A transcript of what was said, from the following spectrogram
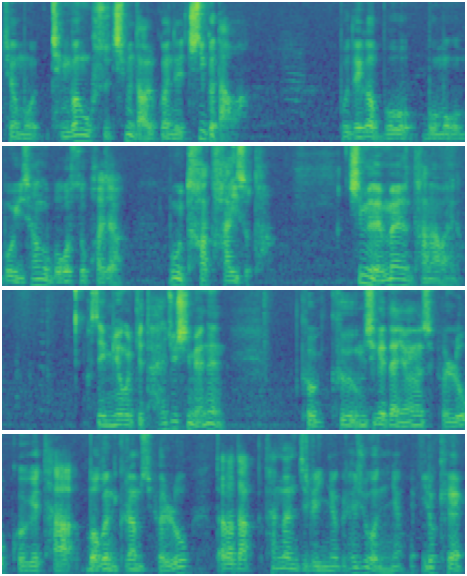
제가 뭐 쟁반국수 치면 나올 건데 치니까 나와. 뭐 내가 뭐뭐 먹어 뭐 이상한 거 먹었어 과자 뭐 다 다 있어 다. 치면 웬만해서는 다 나와요. 그래서 입력을 이렇게 다 해주시면은 그, 그 음식에 대한 영양소별로 거기에 다 먹은 그람수별로 따다닥 탄단지를 입력을 해주거든요. 이렇게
